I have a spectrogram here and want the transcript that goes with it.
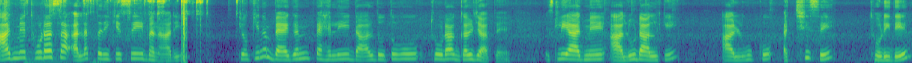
आज मैं थोड़ा सा अलग तरीके से बना रही क्योंकि ना बैगन पहले डाल दो तो वो थोड़ा गल जाते हैं। इसलिए आज मैं आलू डाल के आलू को अच्छी से थोड़ी देर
